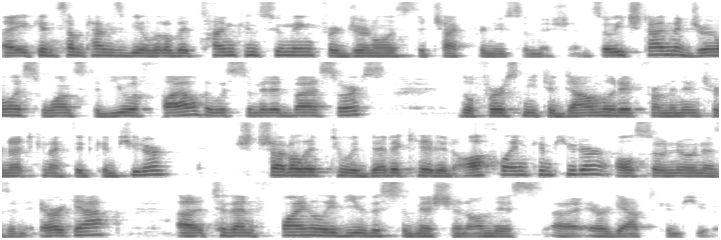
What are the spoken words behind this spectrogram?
uh, it can sometimes be a little bit time consuming for journalists to check for new submissions. So each time a journalist wants to view a file that was submitted by a source, they'll first need to download it from an internet connected computer, shuttle it to a dedicated offline computer, also known as an air gap, uh, to then finally view the submission on this uh, air gapped computer.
